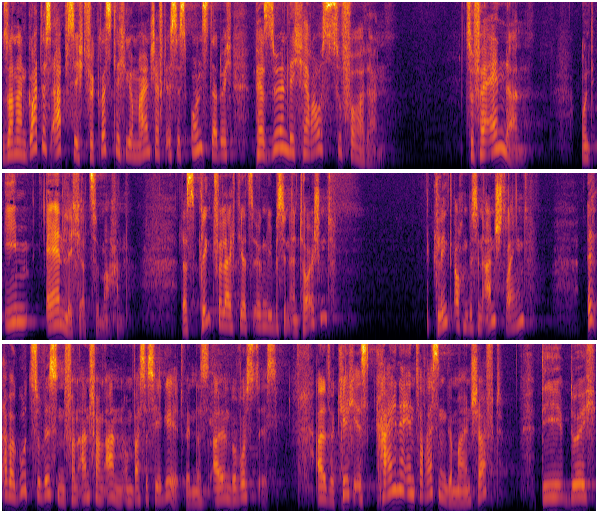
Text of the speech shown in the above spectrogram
sondern Gottes Absicht für christliche Gemeinschaft ist es, uns dadurch persönlich herauszufordern, zu verändern und ihm ähnlicher zu machen. Das klingt vielleicht jetzt irgendwie ein bisschen enttäuschend, klingt auch ein bisschen anstrengend, ist aber gut zu wissen von Anfang an, um was es hier geht, wenn das allen bewusst ist. Also Kirche ist keine Interessengemeinschaft, die durch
